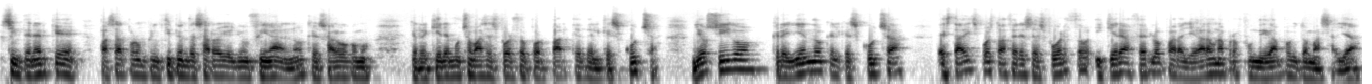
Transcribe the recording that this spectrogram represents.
sin tener que pasar por un principio, un desarrollo y un final, ¿no? que es algo como que requiere mucho más esfuerzo por parte del que escucha. Yo sigo creyendo que el que escucha está dispuesto a hacer ese esfuerzo y quiere hacerlo para llegar a una profundidad un poquito más allá,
